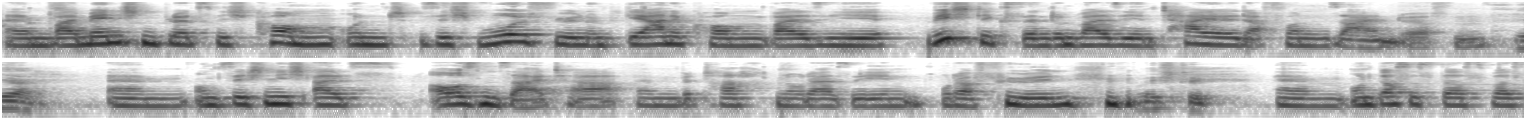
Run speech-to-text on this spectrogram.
ähm, weil Menschen plötzlich kommen und sich wohlfühlen und gerne kommen, weil sie wichtig sind und weil sie ein Teil davon sein dürfen. Ja. Ähm, und sich nicht als Außenseiter ähm, betrachten oder sehen oder fühlen. Richtig. ähm, und das ist das, was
